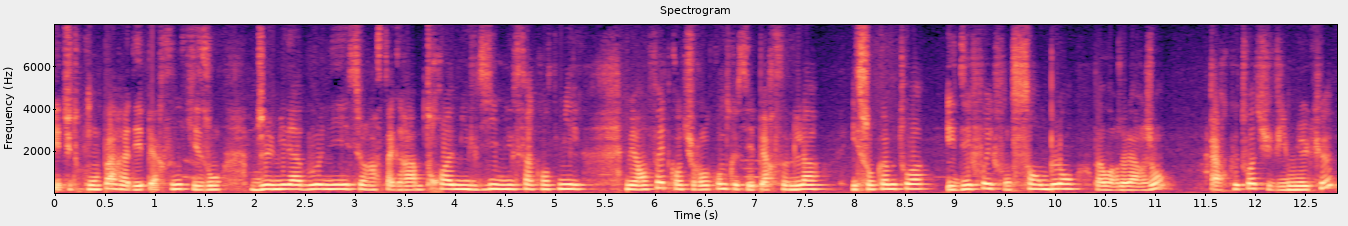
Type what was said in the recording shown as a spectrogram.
et tu te compares à des personnes qui ont 2000 abonnés sur Instagram, 3000, 10 000, 50 000. Mais en fait, quand tu rends compte que ces personnes-là, ils sont comme toi et des fois ils font semblant d'avoir de l'argent alors que toi tu vis mieux qu'eux,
